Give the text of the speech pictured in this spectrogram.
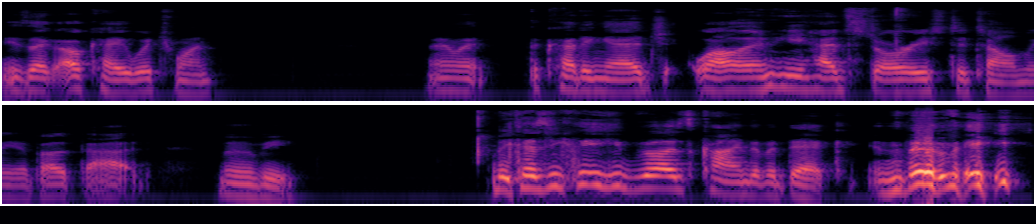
He's like, okay, which one? And I went, The Cutting Edge. Well, and he had stories to tell me about that movie. Because he, he was kind of a dick in the movie.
